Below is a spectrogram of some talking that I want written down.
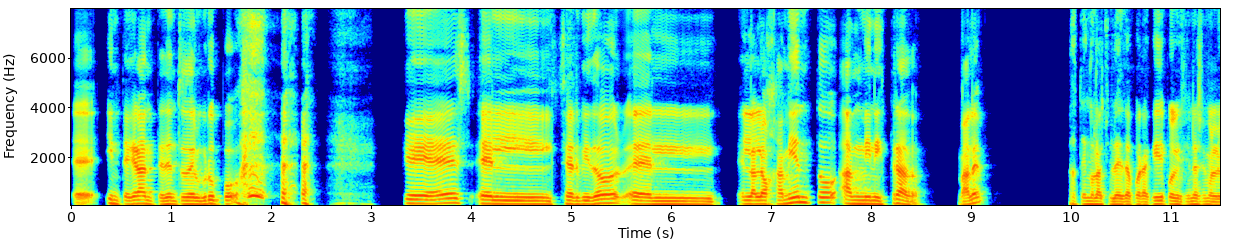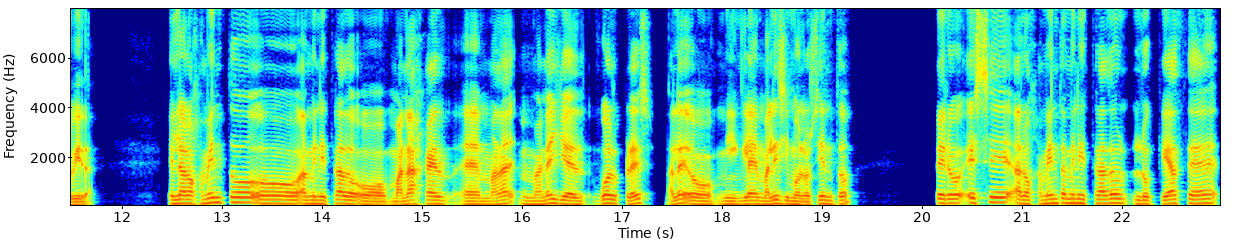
eh, integrante dentro del grupo que es el servidor, el, alojamiento administrado, ¿vale? No tengo la chuleta por aquí porque si no se me olvida. El alojamiento administrado o eh, manager WordPress, ¿vale? O mi inglés es malísimo, lo siento. Pero ese alojamiento administrado lo que hace es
